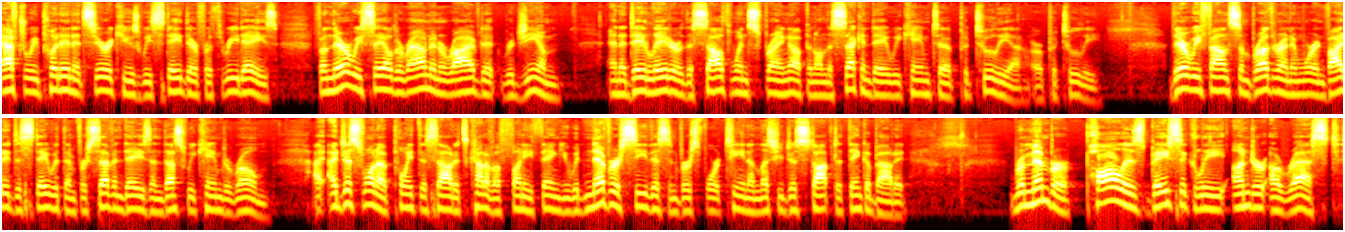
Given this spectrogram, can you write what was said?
After we put in at Syracuse, we stayed there for three days. From there, we sailed around and arrived at Rhegium. And a day later, the south wind sprang up, and on the second day, we came to Petulia or Petuli. There we found some brethren and were invited to stay with them for seven days, and thus we came to Rome. I, I just want to point this out. It's kind of a funny thing. You would never see this in verse 14 unless you just stop to think about it. Remember, Paul is basically under arrest.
